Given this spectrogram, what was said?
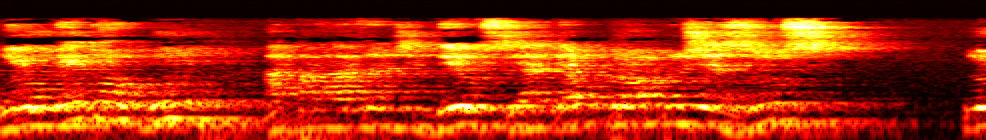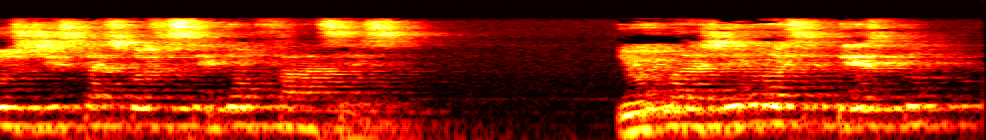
em momento algum, a palavra de Deus e até o próprio Jesus nos diz que as coisas seriam fáceis. Eu imagino esse texto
